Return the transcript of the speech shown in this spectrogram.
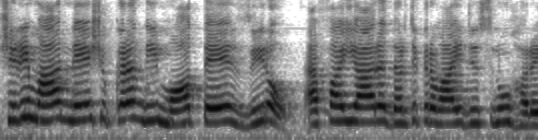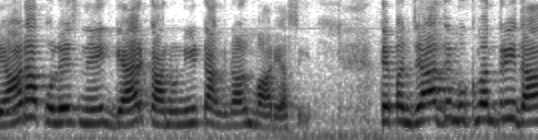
ਸ਼੍ਰੀ ਮਾਨ ਨੇ ਸ਼ੁਭਕਰਨ ਦੀ ਮੌਤ ਤੇ ਜ਼ੀਰੋ ਐਫ ਆਈ ਆਰ ਦਰਜ ਕਰਵਾਈ, ਜਿਸ ਨੂੰ ਹਰਿਆਣਾ ਪੁਲਿਸ ਨੇ ਗੈਰ ਕਾਨੂੰਨੀ ਢੰਗ ਨਾਲ ਮਾਰਿਆ ਸੀ। ਤੇ ਪੰਜਾਬ ਦੇ ਮੁੱਖ ਮੰਤਰੀ ਦਾ,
